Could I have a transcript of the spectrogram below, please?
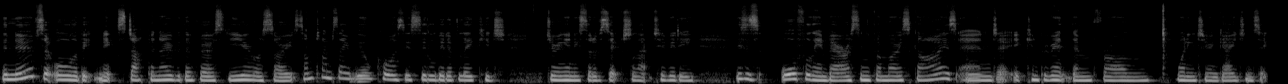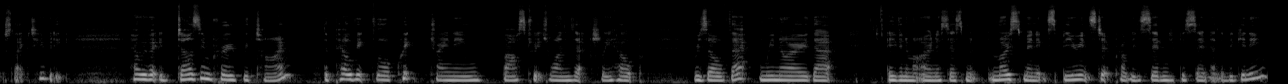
the nerves are all a bit mixed up, and over the first year or so, sometimes they will cause this little bit of leakage during any sort of sexual activity. This is awfully embarrassing for most guys, and uh, it can prevent them from wanting to engage in sexual activity. However, it does improve with time. The pelvic floor quick training fast twitch ones actually help resolve that. We know that even in my own assessment, most men experienced it probably 70% at the beginning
